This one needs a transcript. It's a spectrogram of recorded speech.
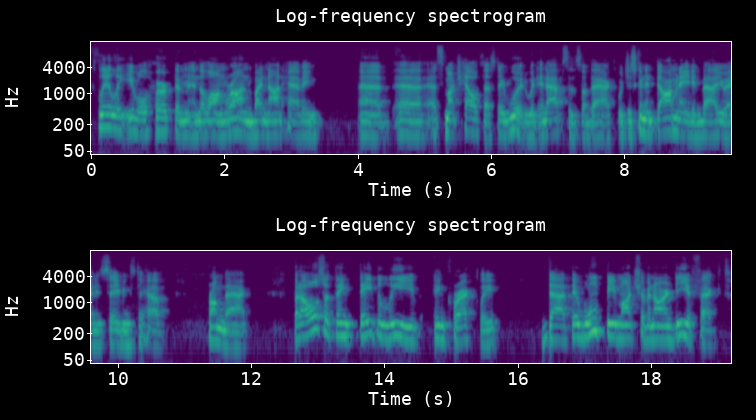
clearly it will hurt them in the long run by not having uh, uh, as much health as they would with in absence of the act, which is going to dominate in value any savings to have from the act. But I also think they believe incorrectly that there won't be much of an R&D effect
